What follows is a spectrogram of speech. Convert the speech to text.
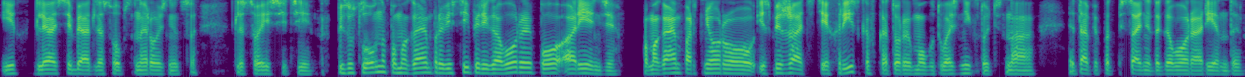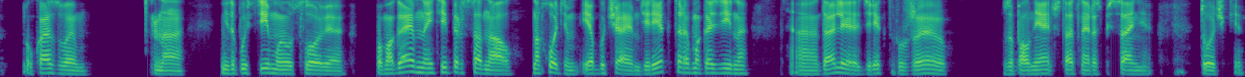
их для себя, для собственной розницы, для своей сети. Безусловно, помогаем провести переговоры по аренде. Помогаем партнеру избежать тех рисков, которые могут возникнуть на этапе подписания договора аренды. Указываем на недопустимые условия. Помогаем найти персонал. Находим и обучаем директора магазина. А далее директор уже заполняет штатное расписание точки.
